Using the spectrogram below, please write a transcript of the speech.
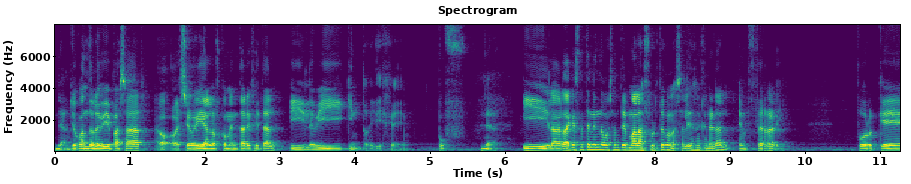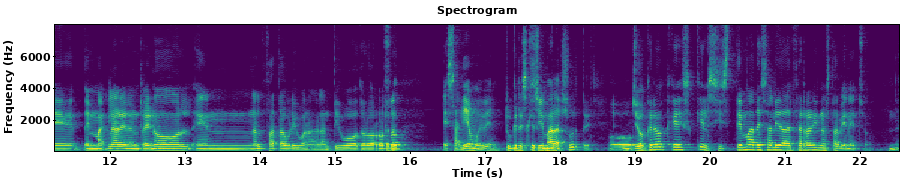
Ya. yo cuando le vi pasar, o, o se oía en los comentarios y tal, y le vi quinto y dije, puff. Y la verdad que está teniendo bastante mala suerte con las salidas en general en Ferrari. Porque en McLaren, en Renault, en Alfa Tauri, bueno, el antiguo Toro Rosso, Pero- salía muy bien. ¿Tú crees que Siempre. es mala suerte? O- Yo creo que es que el sistema de salida de Ferrari no está bien hecho. No.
